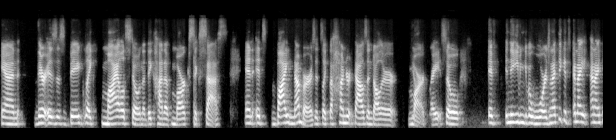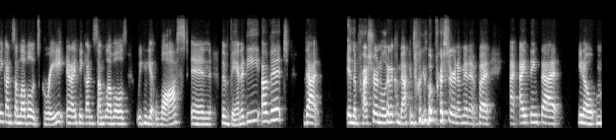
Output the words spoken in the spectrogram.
and there is this big like milestone that they kind of mark success. And it's by numbers it's like the hundred thousand dollar mark right? So if and they even give awards and i think it's and i and i think on some level it's great and i think on some levels we can get lost in the vanity of it that in the pressure and we're going to come back and talk about pressure in a minute but I, I think that you know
